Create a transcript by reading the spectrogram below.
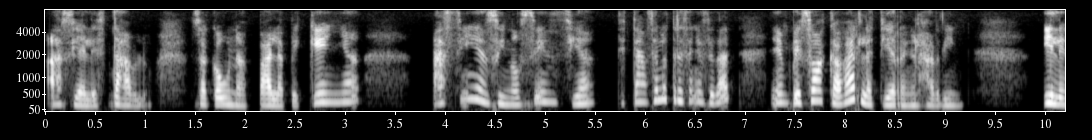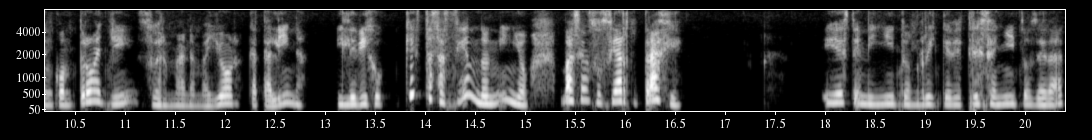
hacia el establo, sacó una pala pequeña, así en su inocencia, de tan solo tres años de edad, empezó a cavar la tierra en el jardín. Y le encontró allí su hermana mayor, Catalina, y le dijo, ¿qué estás haciendo, niño? Vas a ensuciar tu traje. Y este niñito Enrique, de tres añitos de edad,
